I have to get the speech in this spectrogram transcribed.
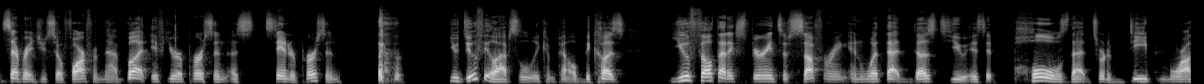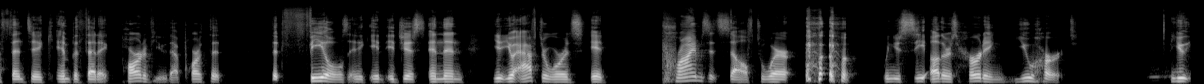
separated you so far from that. But if you're a person, a standard person, you do feel absolutely compelled because you felt that experience of suffering and what that does to you is it pulls that sort of deep more authentic empathetic part of you that part that that feels and it, it, it just and then you know afterwards it primes itself to where when you see others hurting you hurt you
